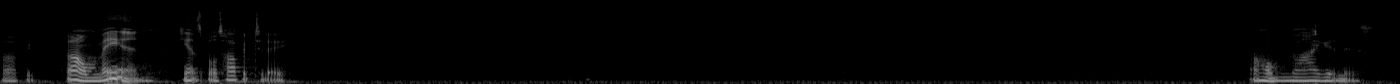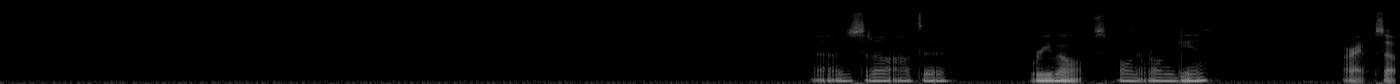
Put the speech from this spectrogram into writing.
Topic. Oh man, I can't spell topic today. Oh my goodness. Uh, just so I don't have to worry about spelling it wrong again. All right, so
